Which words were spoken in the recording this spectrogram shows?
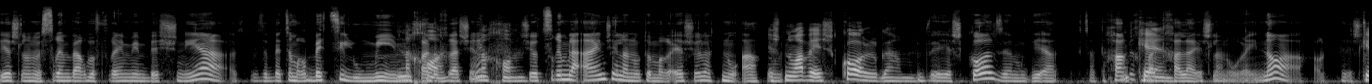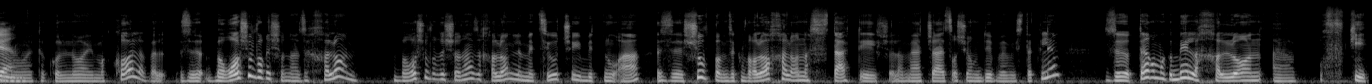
יש לנו 24 פריימים בשנייה, אז זה בעצם הרבה צילומים, נכון, אחד אחרי השני, נכון. שיוצרים לעין שלנו את המראה של התנועה. יש תנועה ויש קול גם. ויש קול, זה מגיע קצת אחר כך, כן. בהתחלה יש לנו ראי נוע, אחר כך יש כן. לנו את הקולנוע עם הקול, אבל זה בראש ובראשונה זה חלון. בראש ובראשונה זה חלון למציאות שהיא בתנועה. זה שוב פעם, זה כבר לא החלון הסטטי של המאה ה-19 שעומדים ומסתכלים, זה יותר מקביל לחלון האופקי.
